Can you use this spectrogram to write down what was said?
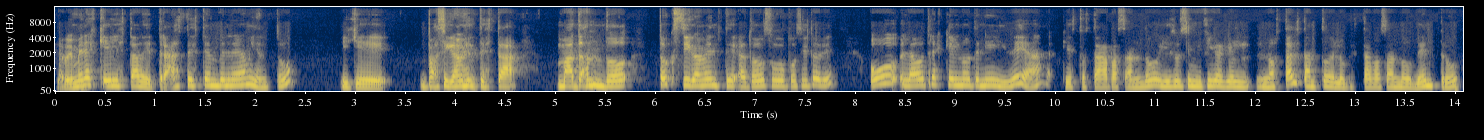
La primera es que él está detrás de este envenenamiento y que básicamente está matando tóxicamente a todos sus opositores, o la otra es que él no tenía idea que esto estaba pasando y eso significa que él no está al tanto de lo que está pasando dentro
